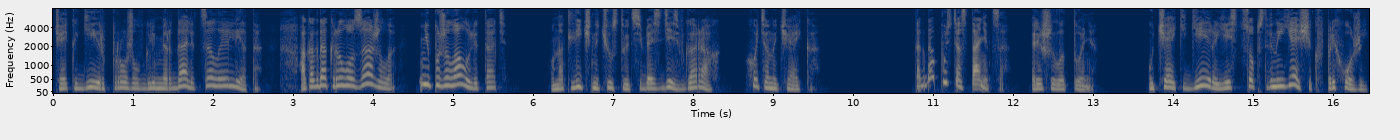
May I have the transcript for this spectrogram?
Чайка Гейр прожил в Глиммердале целое лето, а когда крыло зажило, не пожелал улетать. Он отлично чувствует себя здесь, в горах, хоть он и чайка. «Тогда пусть останется», — решила Тоня. У чайки Гейра есть собственный ящик в прихожей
